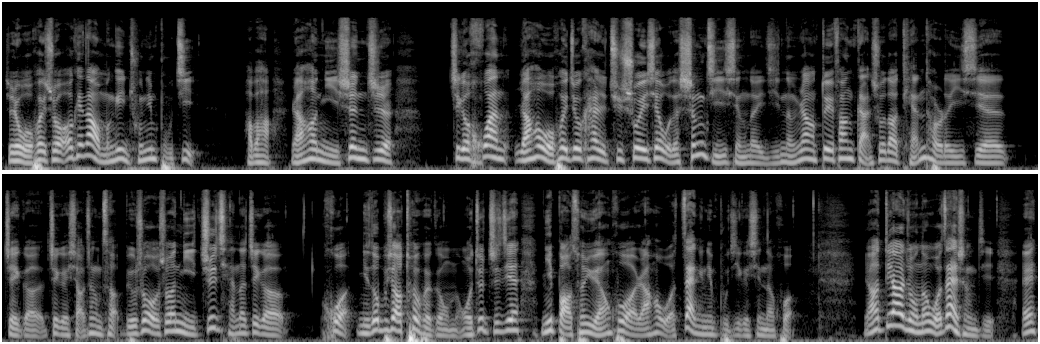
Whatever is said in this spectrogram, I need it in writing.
就是我会说 OK，那我们给你重新补寄，好不好？然后你甚至这个换，然后我会就开始去说一些我的升级型的，以及能让对方感受到甜头的一些。这个这个小政策，比如说我说你之前的这个货你都不需要退回给我们，我就直接你保存原货，然后我再给你补寄一个新的货。然后第二种呢，我再升级，哎，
